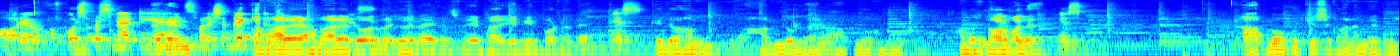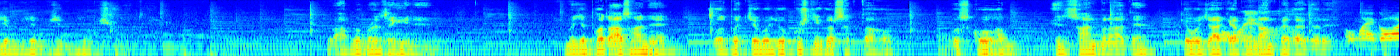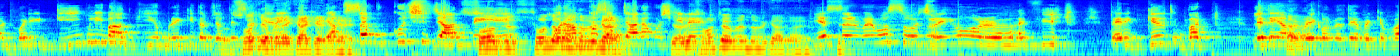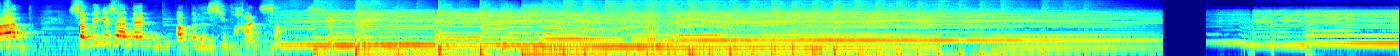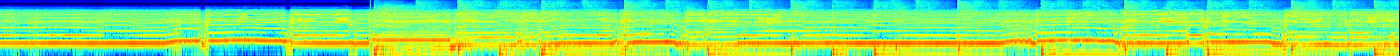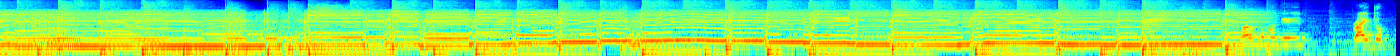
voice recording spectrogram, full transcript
और ऑफ़ कोर्स पर्सनैलिटी है इंस्पिरेशन ब्रेक की हमारे हमारे Yes. दौर में जो है ना एक इसमें एक बात ये भी इम्पोर्टेंट है यस कि जो हम हम लोग जो है ना आप लोग हम लोग हम लोग नॉर्मल हैं। यस आप लोगों को चीज़ सिखाना मेरे मुझे मुझे मुझे मुझे मुश्किल होती है। तो आप लोग बड़े जहीन हैं। मुझे बहुत आसान है उस बच्चे को जो कुछ नहीं कर सकता हो उसको हम इंसान बना दें कि वो जाके Oh अपना नाम पैदा करे। ओ माय गॉड बड़ी डीपली बात की हम ब्रेक की तरफ़ चलते हैं। तो सोचो मैंने क्या कह दिया सब कुछ जानते सोच हैं सोचो और हमको समझाना मुश्किल है। सोचो मैंने तुम्हें क्या कहा यस सर मैं वो सोच रही हूँ और I feel very guilt but लेते हैं यहाँ पे ब्रेक और मिलते हैं ब्रेक के बाद। सभी के साथ हैं अब्दुल हसीब खान साहब।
